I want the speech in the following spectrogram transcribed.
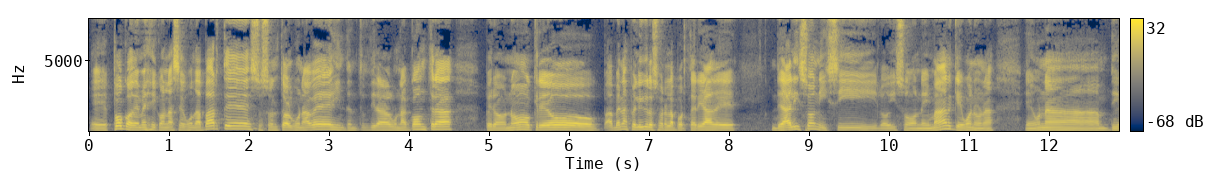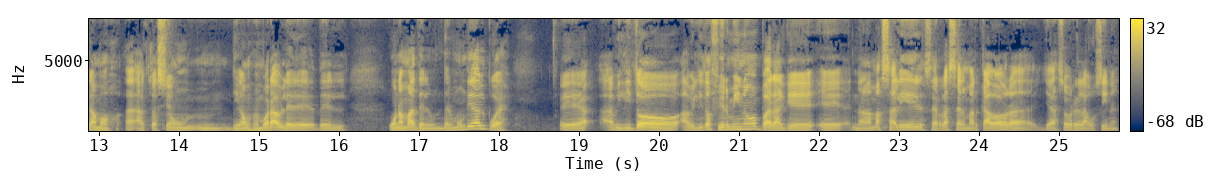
Eh, poco de México en la segunda parte, se soltó alguna vez, intentó tirar alguna contra, pero no creó apenas peligro sobre la portería de, de Allison y sí lo hizo Neymar, que bueno, una, en una, digamos, actuación, mm, digamos, memorable del, una más del, del Mundial, pues eh, habilitó, habilitó Firmino para que eh, nada más salir cerrase el marcador eh, ya sobre la bocina.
